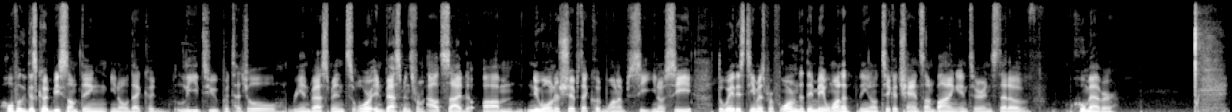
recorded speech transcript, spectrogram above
hopefully this could be something you know that could lead to potential reinvestments or investments from outside um, new ownerships that could want to see you know see the way this team has performed that they may want to you know take a chance on buying Inter instead of whomever.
